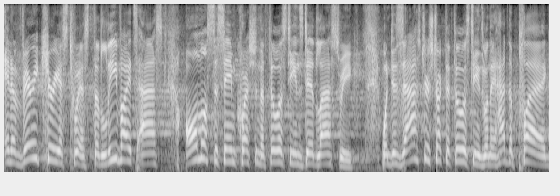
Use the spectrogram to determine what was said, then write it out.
In a very curious twist, the Levites ask almost the same question the Philistines did last week. When disaster struck the Philistines, when they had the plague,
